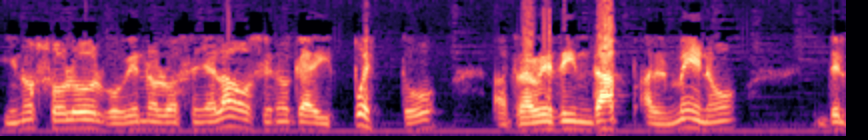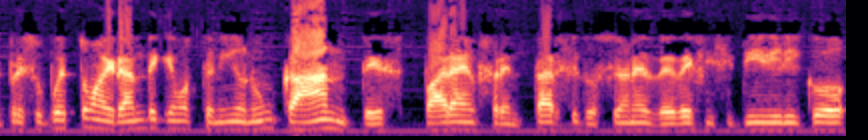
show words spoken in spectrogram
y no solo el gobierno lo ha señalado, sino que ha dispuesto a través de INDAP al menos del presupuesto más grande que hemos tenido nunca antes para enfrentar situaciones de déficit hídrico,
